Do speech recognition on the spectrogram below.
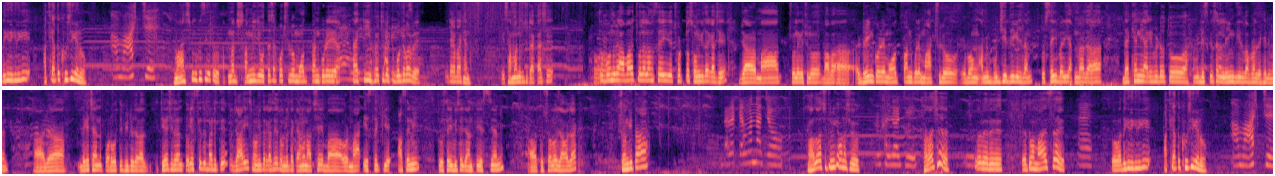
দেখি দেখি দেখি। আজকে এত খুশি কেন? আমার আসছে। মা আসছিল খুশি তো আপনার স্বামী যে অত্যাচার করছিল মদ পান করে হ্যাঁ কি হয়েছিল একটু বলতে পারবে? এই টাকাটা রাখেন। এই সামান্য কিছু টাকা আছে। তো বন্ধুরা আবার চলে এলাম সেই ছোট্ট সঙ্গীতের কাছে যার মা চলে গেছিল বাবা ড্রিঙ্ক করে মদ পান করে মারছিল এবং আমি বুঝিয়ে দিয়ে গেছিলাম। তো সেই বাড়ি আপনারা যারা দেখেননি আগের ভিডিও তো আমি ডিসক্রিপশানে লিঙ্ক দিয়ে দেবো আপনারা দেখে নেবেন। আর যারা দেখেছেন পরবর্তী ভিডিও যারা চেয়েছিলেন তো এসছে বাড়িতে। তো যাই সঙ্গীতার কাছে সঙ্গীতা কেমন আছে বা ওর মা এসছে কি আসেনি তো সেই বিষয়ে জানতে এসছি আমি। তো চলো যাওয়া যাক। সঙ্গীতা? ভালো আছি তুমি কেমন আছো? ভালো আছি। ওরে রে এ, তোমার মা এসছে? হ্যাঁ। ও দেখি দেখি দেখি আজকে এত খুশি কেন? আমার আসছে।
